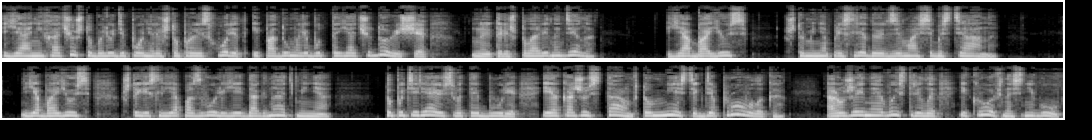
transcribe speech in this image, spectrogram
Я не хочу, чтобы люди поняли, что происходит, и подумали, будто я чудовище, но это лишь половина дела. Я боюсь, что меня преследует зима Себастьяна. Я боюсь, что если я позволю ей догнать меня, то потеряюсь в этой буре и окажусь там, в том месте, где проволока, оружейные выстрелы и кровь на снегу,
